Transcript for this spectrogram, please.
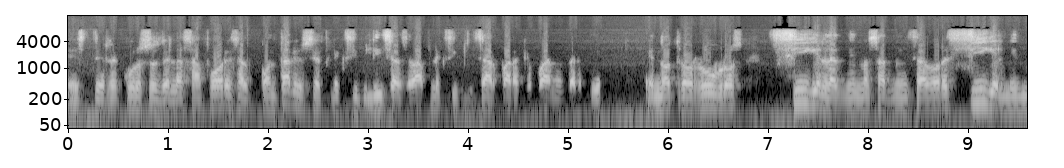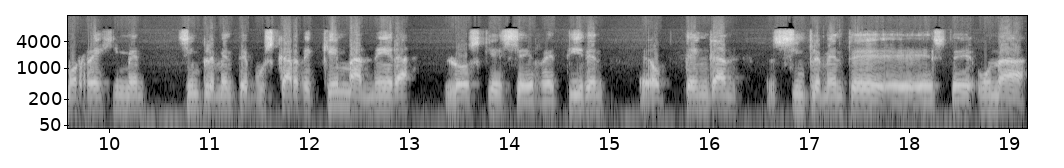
este, recursos de las AFORES, al contrario, se flexibiliza, se va a flexibilizar para que puedan invertir en otros rubros, siguen las mismas administradores, sigue el mismo régimen, simplemente buscar de qué manera los que se retiren eh, obtengan simplemente eh, este una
